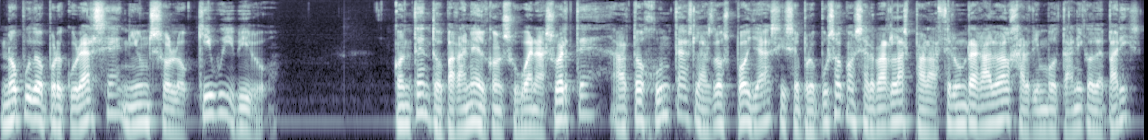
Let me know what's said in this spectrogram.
no pudo procurarse ni un solo kiwi vivo. Contento Paganel con su buena suerte, ató juntas las dos pollas y se propuso conservarlas para hacer un regalo al Jardín Botánico de París,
